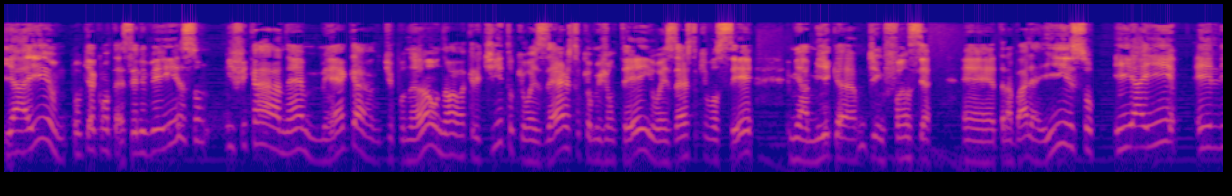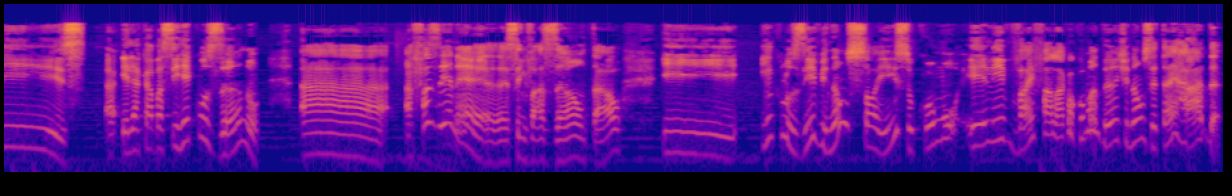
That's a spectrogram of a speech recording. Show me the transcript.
E aí, o que acontece? Ele vê isso e fica, né, mega, tipo, não, não, acredito que o exército que eu me juntei, o exército que você, minha amiga de infância, é, trabalha isso. E aí eles ele acaba se recusando a, a fazer, né, essa invasão tal. E, inclusive, não só isso, como ele vai falar com a comandante, não, você tá errada.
